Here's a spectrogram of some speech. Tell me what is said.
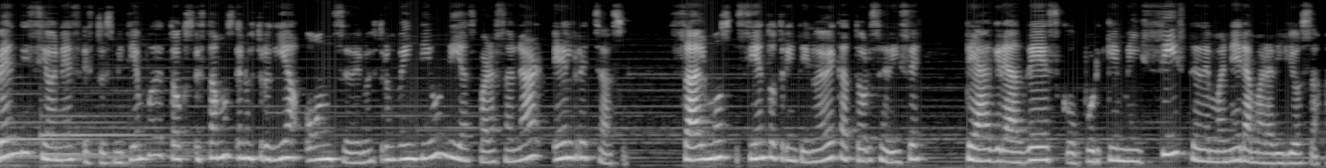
Bendiciones, esto es mi tiempo de tox. Estamos en nuestro día 11 de nuestros 21 días para sanar el rechazo. Salmos 139, 14 dice, Te agradezco porque me hiciste de manera maravillosa.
